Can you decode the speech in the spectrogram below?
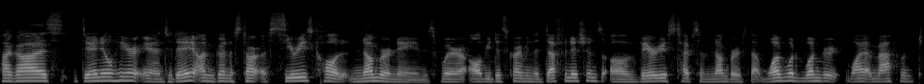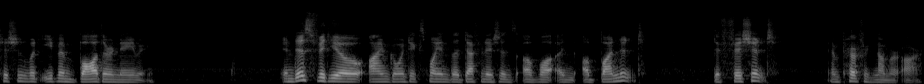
Hi guys, Daniel here, and today I'm going to start a series called Number Names, where I'll be describing the definitions of various types of numbers that one would wonder why a mathematician would even bother naming. In this video, I'm going to explain the definitions of what an abundant, deficient, and perfect number are.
